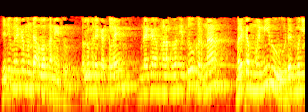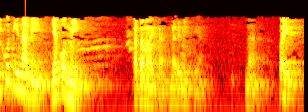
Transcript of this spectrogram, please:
Jadi mereka mendakwakan itu. Lalu mereka klaim mereka melakukan itu karena mereka meniru dan mengikuti Nabi yang ummi. Kata mereka. Nah demikian. Nah, baik.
